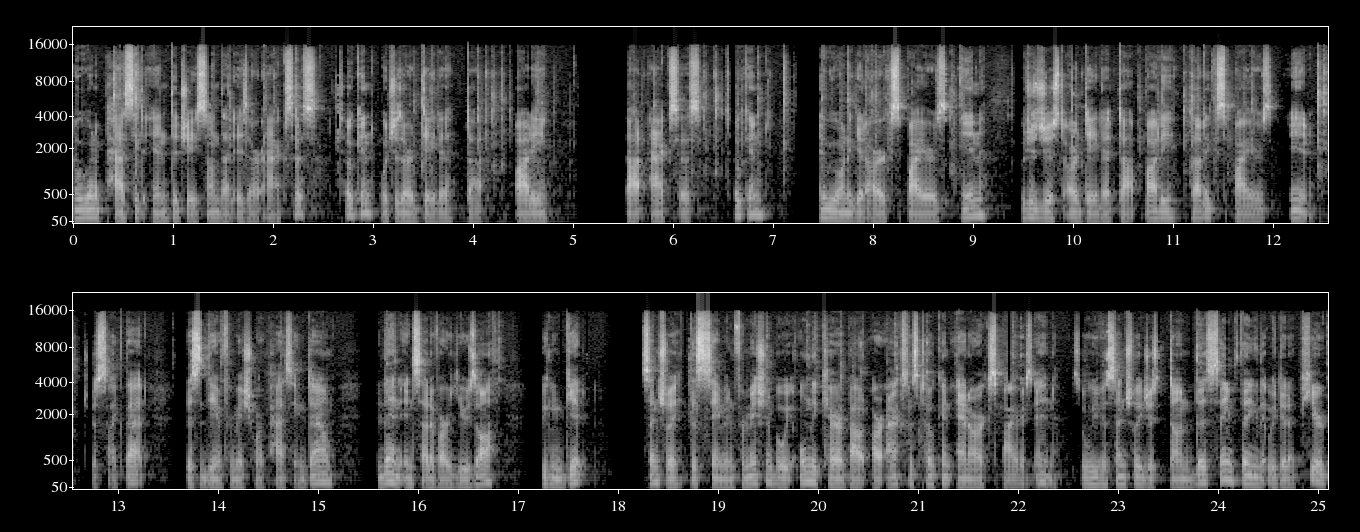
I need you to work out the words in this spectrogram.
and we want to pass it in the JSON that is our access token, which is our data.body.access token. And we want to get our expires in, which is just our data.body.expires in, just like that. This is the information we're passing down. And then inside of our useauth, we can get essentially the same information, but we only care about our access token and our expires in. So we've essentially just done the same thing that we did up here,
